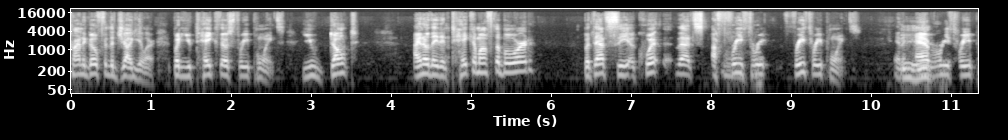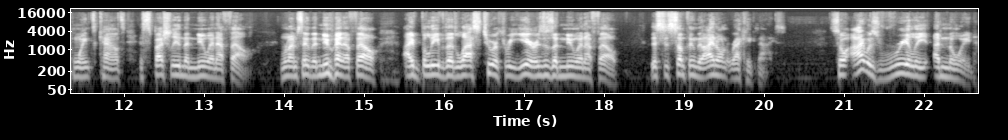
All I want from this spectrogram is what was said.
trying to go for the jugular, but you take those three points. You don't. I know they didn't take them off the board, but that's the equi- That's a free three free three points, and Mhm. every three points counts, especially in the new NFL. When I'm saying the new NFL, I believe the last two or three years is a new NFL. This is something that I don't recognize. So I was really annoyed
